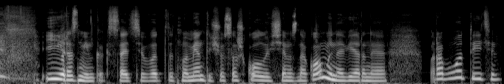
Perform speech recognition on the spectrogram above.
И разминка, кстати, вот этот момент еще со школы всем знакомый, наверное. Работайте,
